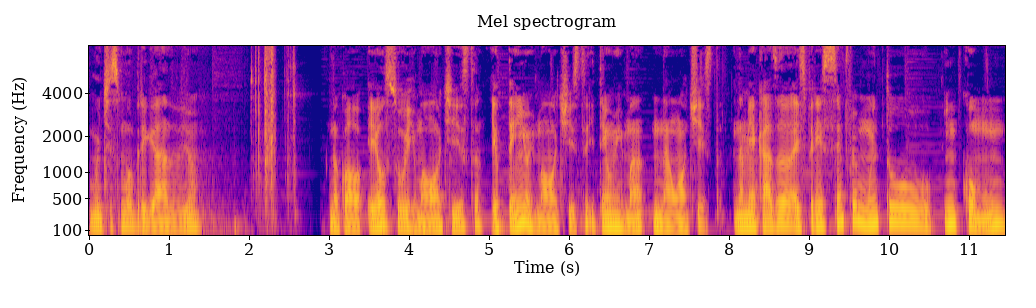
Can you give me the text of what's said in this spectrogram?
Muitíssimo obrigado, viu? No qual eu sou irmão autista, eu tenho irmão autista e tenho uma irmã não autista. Na minha casa, a experiência sempre foi muito incomum,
